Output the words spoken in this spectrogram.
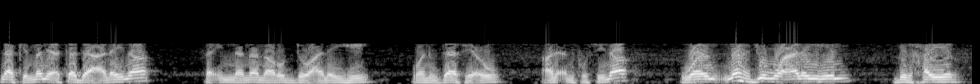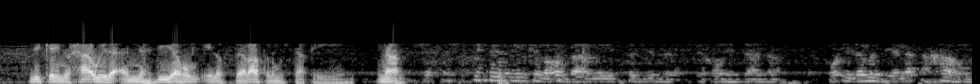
لكن من اعتدى علينا فإننا نرد عليه وندافع عن أنفسنا ونهجم عليهم بالخير لكي نحاول أن نهديهم إلى الصراط المستقيم. نعم. يمكن الرد على من يستدل في قوله تعالى؟ وإلى مدين أخاهم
